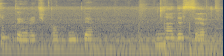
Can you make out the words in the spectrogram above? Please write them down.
цукерочка буде на десерт.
